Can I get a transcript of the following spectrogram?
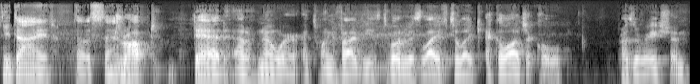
He died. That was sad. dropped dead out of nowhere at 25. He's devoted his life to like ecological preservation.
